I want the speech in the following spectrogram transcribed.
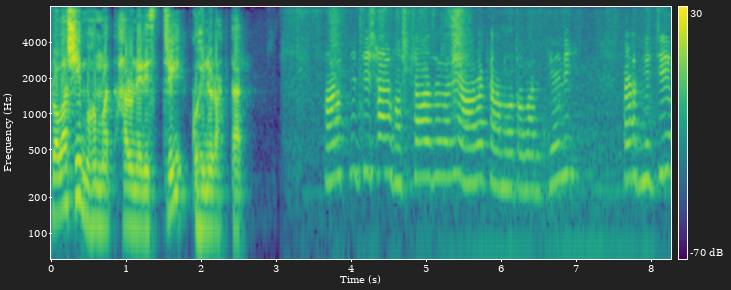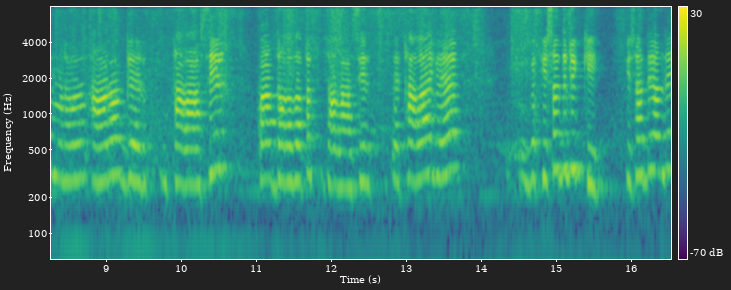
প্রবাসী মোহাম্মদ হারুনের স্ত্রী কোহিনুর আক্তার। আর মিজি সাড়ে পাঁচটা বাজে বাজে আর কেরামত আবার গিয়ে নি আর মিজি মনে করেন আরও গেট, থালা আসিল বা দরজা তো থালা আসিল এই থালায় বে পিছত দি ঢুকি দি অলদি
